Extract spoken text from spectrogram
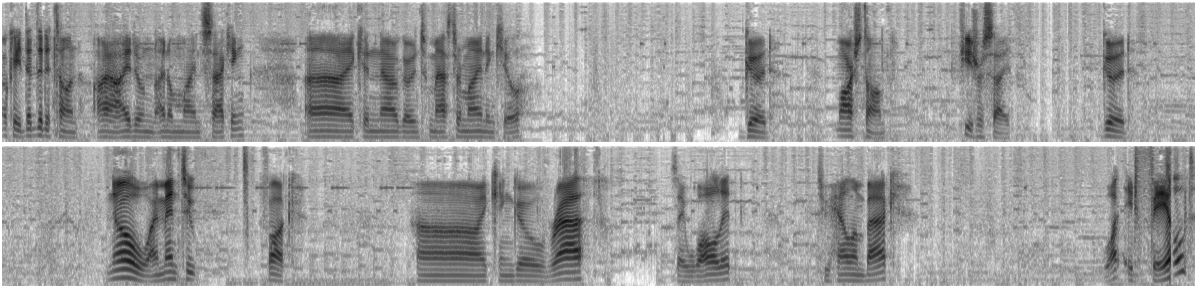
Okay, that did a ton. I, I don't I don't mind sacking. Uh, I can now go into Mastermind and kill. Good. Marshtomp. Future Sight. Good. No, I meant to... Fuck. Uh, I can go Wrath. Say Wallet. To hell and back. What? It failed?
